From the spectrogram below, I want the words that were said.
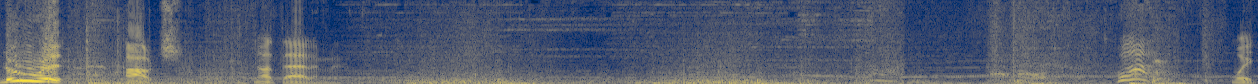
Do it! Ouch. Not that, I meant. What? Wait,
